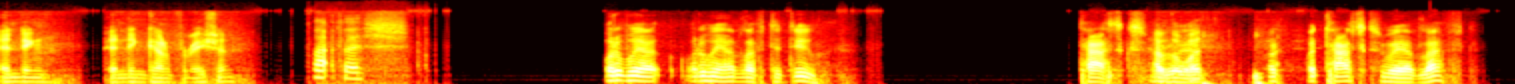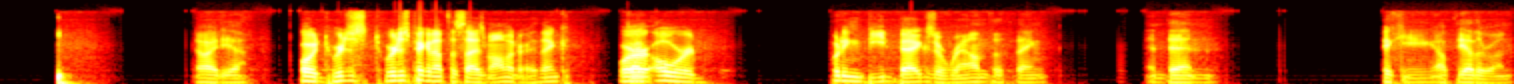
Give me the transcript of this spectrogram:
Pending, pending confirmation. Flatfish. What do we ha- What do we have left to do? Tasks. Have the what? What, what tasks do we have left? No idea. Oh, we're just we're just picking up the seismometer, I think. We're oh we're putting bead bags around the thing, and then picking up the other one.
